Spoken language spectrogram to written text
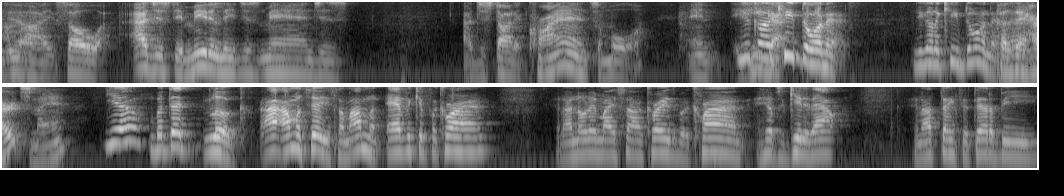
I'm Yeah. like, so I just immediately just, man, just, I just started crying some more. And You're gonna keep doing that. You're gonna keep doing that because it hurts, man. Yeah, but that look, I, I'm gonna tell you something. I'm an advocate for crying, and I know that might sound crazy, but crying helps get it out, and I think that that'll be, you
